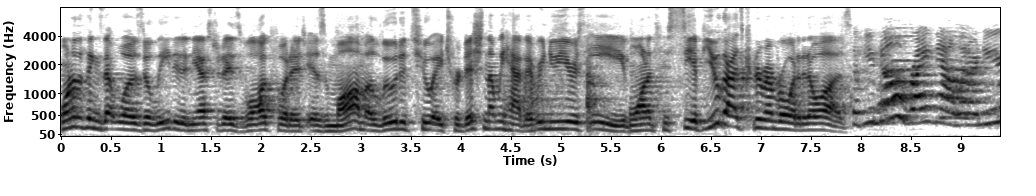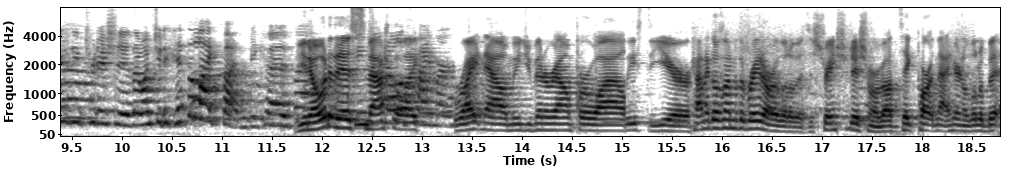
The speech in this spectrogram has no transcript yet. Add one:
One of the things that was deleted in yesterday's vlog footage is mom alluded to a tradition that we have every New Year's Eve. Wanted to see if you guys could remember what it was. So if you know right now what our New Year's Eve tradition is, I want you to hit the like button because You know what it is, smash the like old-timer. right now. Means you've been around for a while, at least a year. Kind of goes under the radar a little bit. It's a strange tradition. We're about to take part in that here in a little bit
